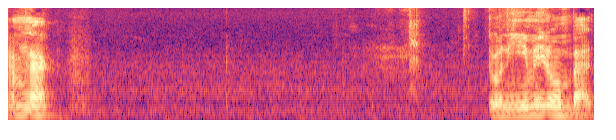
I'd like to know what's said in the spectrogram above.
น้ำหนัก ตัวนี้ไม่รวมแบต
